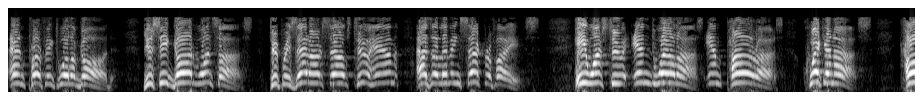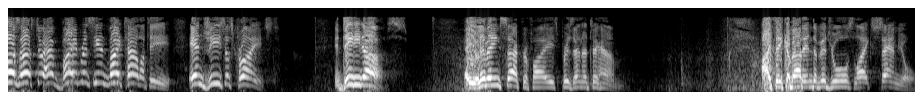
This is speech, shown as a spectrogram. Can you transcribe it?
and perfect will of God. You see, God wants us to present ourselves to Him as a living sacrifice. He wants to indwell us, empower us, quicken us, Cause us to have vibrancy and vitality in Jesus Christ. Indeed, He does. A living sacrifice presented to Him. I think about individuals like Samuel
